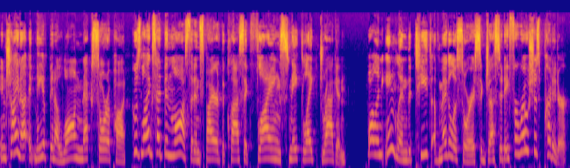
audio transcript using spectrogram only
In China, it may have been a long necked sauropod whose legs had been lost that inspired the classic flying snake like dragon. While in England, the teeth of Megalosaurus suggested a ferocious predator.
